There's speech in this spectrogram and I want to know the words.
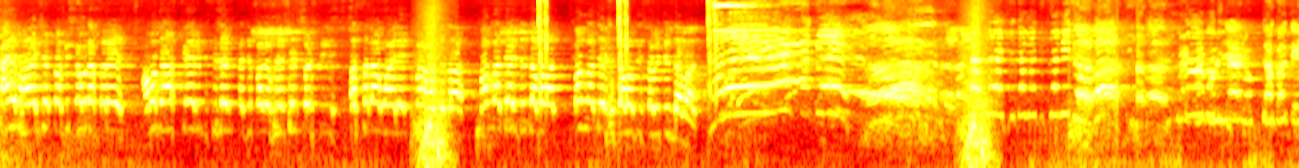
কায়েম হয় সে তফিক কামনা করে আমাদের আজকের মিছিলের কার্যক্রম শেষ করছি। আসসালামু আলাইকুম রহমতুল্লাহ। বাংলাদেশ জিন্দাবাদ বাংলাদেশ জামাত ইসলামী জিন্দাবাদ। বাংলাদেশ জামাত ইসলামী মূল্যের উদ্যোগতি।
